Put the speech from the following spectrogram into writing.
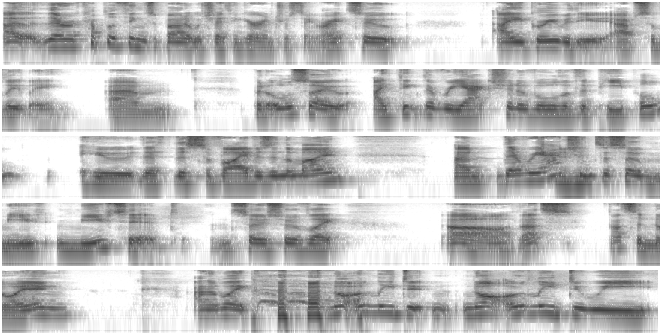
uh, there are a couple of things about it which I think are interesting, right? So, I agree with you absolutely, um, but also I think the reaction of all of the people who the the survivors in the mine, um, their reactions are so mu- muted and so sort of like, oh, that's that's annoying. And I'm like, not only do not only do we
